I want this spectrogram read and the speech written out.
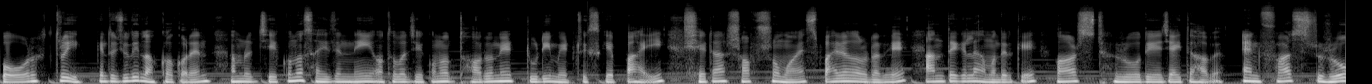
ফোর থ্রি কিন্তু যদি লক্ষ্য করেন, আমরা যে কোনো সাইজের নেই অথবা যে কোনো ধরনের টু ডি মেট্রিক্সকে পাই, সেটা সব সময় স্পাইরাল অর্ডারে আনতে গেলে আমাদেরকে ফার্স্ট রো দিয়ে যাইতে হবে। অ্যান্ড ফার্স্ট রো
